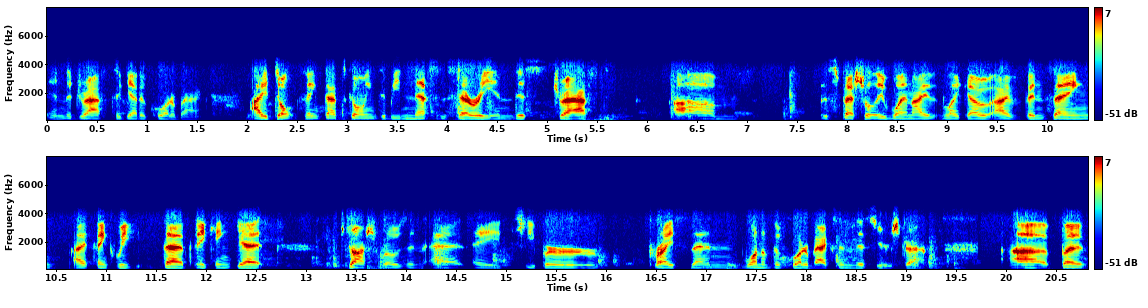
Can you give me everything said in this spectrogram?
in the draft to get a quarterback. I don't think that's going to be necessary in this draft. Um, especially when I like I, I've been saying, I think we that they can get Josh Rosen at a cheaper price than one of the quarterbacks in this year's draft. Uh, but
